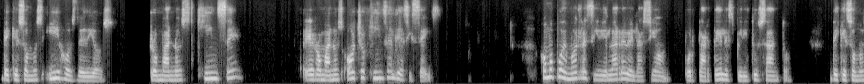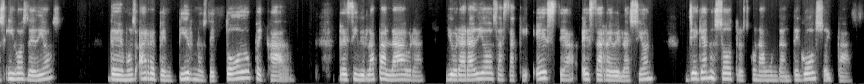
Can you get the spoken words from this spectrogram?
de que somos hijos de Dios. Romanos 15, eh, Romanos 8, 15 al 16. ¿Cómo podemos recibir la revelación por parte del Espíritu Santo de que somos hijos de Dios, debemos arrepentirnos de todo pecado, recibir la palabra y orar a Dios hasta que esta, esta revelación llegue a nosotros con abundante gozo y paz.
